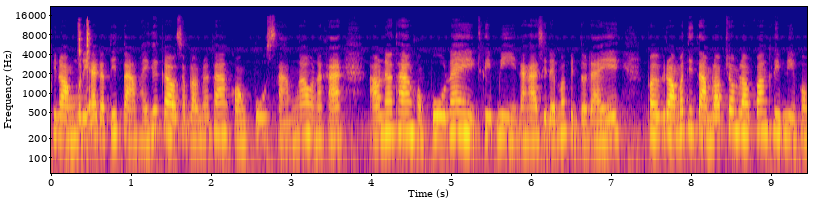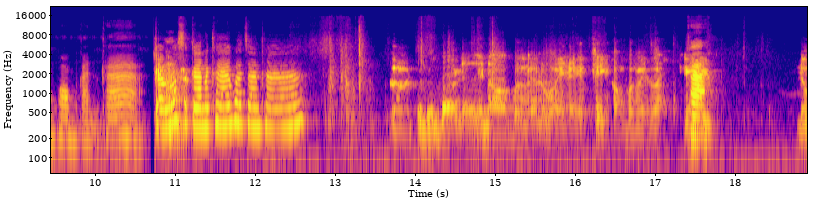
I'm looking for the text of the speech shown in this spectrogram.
พี่น้องมือนี้ไอ้กับติดตามให้คือเก่าสำหรับแนวทางของปูสามเงานะคะ เอาแนวทางของปูในคลิปนี้นะคะสิเดมาเป็นตัวใดพอพี่น้องมาติดตามรับชมรับฟังคลิปนี้พร้อม ๆ กันค่ะกลางรัศการนะคะพระอาจารย์คะเออจะเป็นพอเลยเนาะเบิ้งแล้วรวยและเอฟซีของเบิ้งแล้วรวยที่ค่ะดู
